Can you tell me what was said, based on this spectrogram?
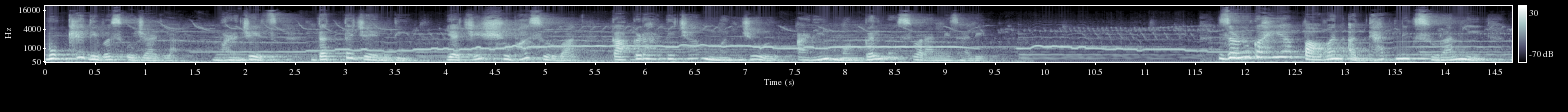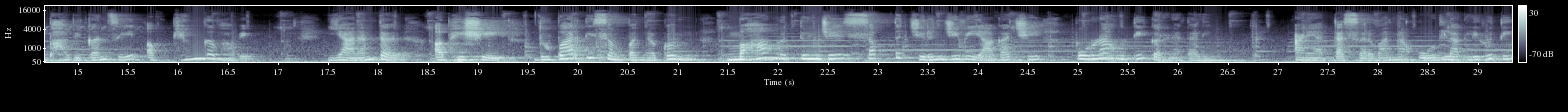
मुख्य दिवस उजाडला. म्हणजेच दत्त जयंती. याची शुभ सुरुवात काकड आरतीच्या मंजूळ आणि मंगलमय स्वरांनी झाली. जणू काही या पावन आध्यात्मिक सुरांनी भाविकांचे अभ्यंग व्हावे. यानंतर अभिषेक धुपारती संपन्न करून महामृत्युंजय सप्त चिरंजीवी यागाची पूर्णाहुती करण्यात आली. आणि आता सर्वांना ओढ लागली होती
